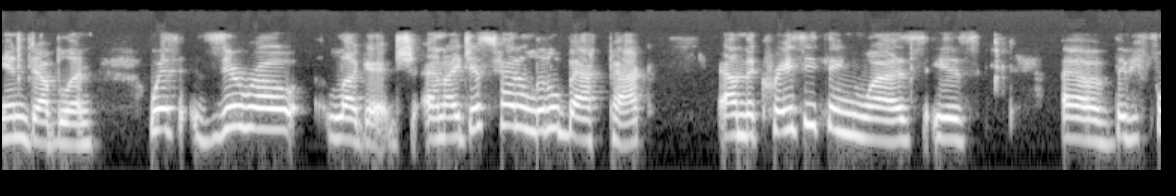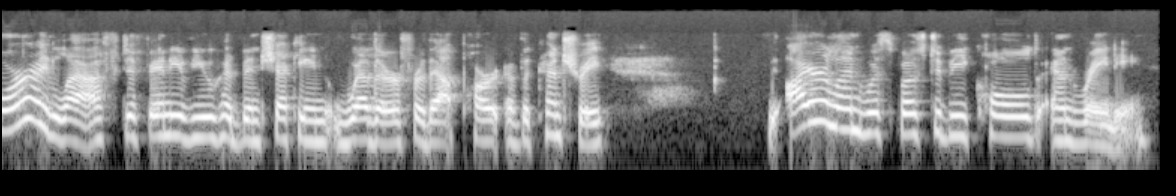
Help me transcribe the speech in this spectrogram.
in Dublin with zero luggage, and I just had a little backpack. And the crazy thing was, is uh, before I left, if any of you had been checking weather for that part of the country, Ireland was supposed to be cold and rainy.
